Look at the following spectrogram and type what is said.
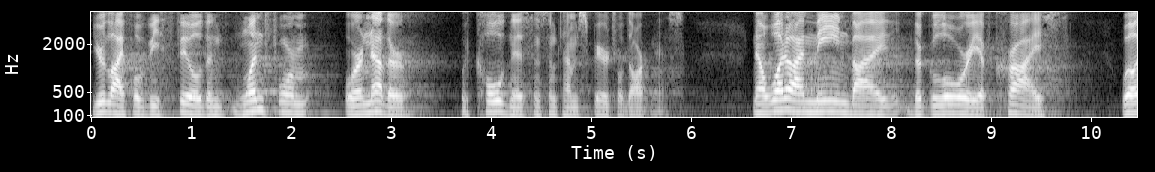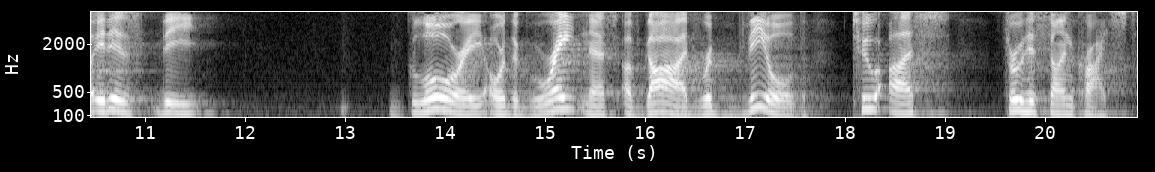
your life will be filled in one form or another with coldness and sometimes spiritual darkness. Now, what do I mean by the glory of Christ? Well, it is the glory or the greatness of God revealed to us through his Son Christ.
